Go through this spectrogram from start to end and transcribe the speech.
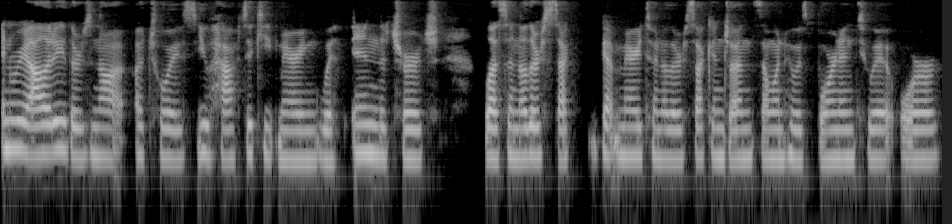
in reality, there's not a choice. You have to keep marrying within the church, lest another sec get married to another second gen, someone who was born into it, or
